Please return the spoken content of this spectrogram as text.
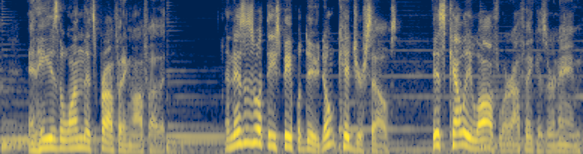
and he's the one that's profiting off of it. And this is what these people do. Don't kid yourselves. This Kelly Loeffler, I think is her name,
